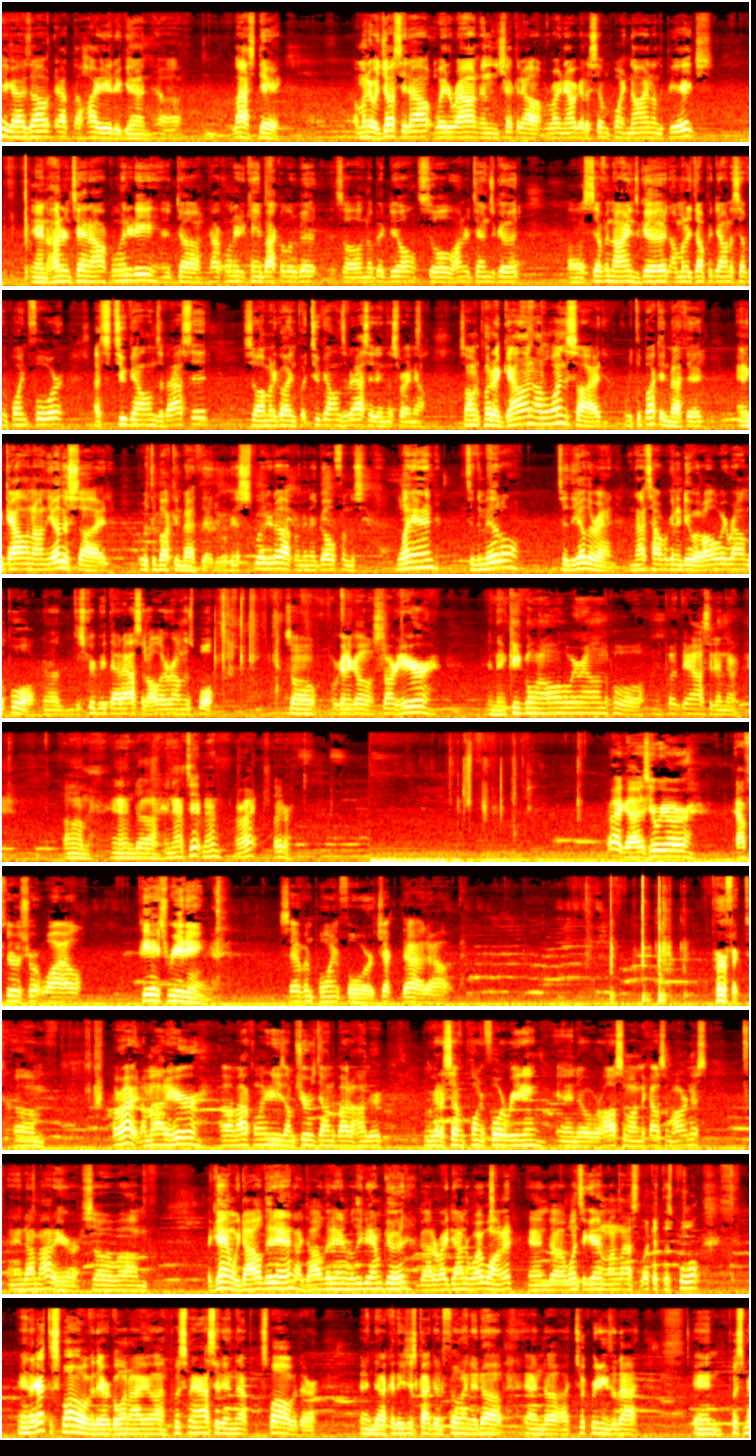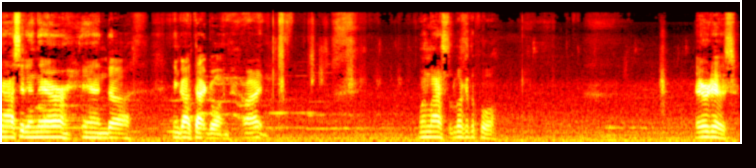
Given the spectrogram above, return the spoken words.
Hey guys, out at the Hyatt again, uh, last day. I'm going to adjust it out, wait around, and check it out. Right now I got a 7.9 on the pH and 110 alkalinity. It, uh, alkalinity came back a little bit. It's all no big deal. Still 110 is good. Uh, 7.9 is good. I'm going to dump it down to 7.4. That's two gallons of acid. So I'm going to go ahead and put two gallons of acid in this right now. So I'm going to put a gallon on one side with the bucket method and a gallon on the other side with the bucket method. We're going to split it up. I'm going to go from this one end to the middle to the other end. And that's how we're going to do it all the way around the pool. We're going to distribute that acid all the way around this pool. So we're going to go start here and then keep going all the way around the pool and put the acid in there. Um, and, uh, and that's it, man. All right, later. All right, guys, here we are after a short while. pH reading 7.4. Check that out. Perfect. Um, all right, I'm out of here. Um, alkalinities, I'm sure, is down to about 100. we got a 7.4 reading, and uh, we're awesome on the calcium hardness. And I'm out of here. So, um, again, we dialed it in. I dialed it in really damn good. Got it right down to where I wanted. And uh, once again, one last look at this pool. And I got the spa over there going. I uh, put some acid in that spa over there. And uh, they just got done filling it up. And uh, took readings of that and put some acid in there and, uh, and got that going. All right. One last look at the pool. There it is.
